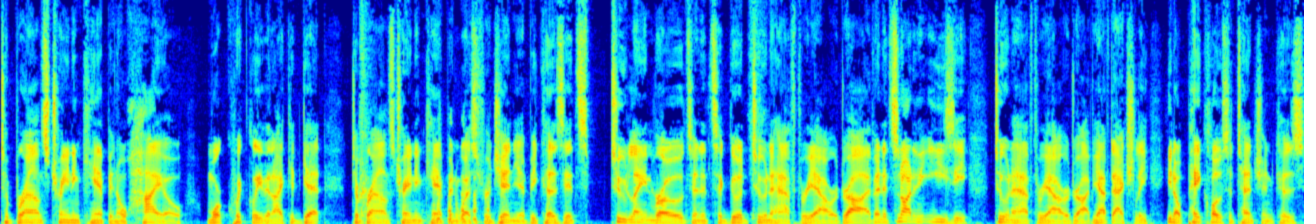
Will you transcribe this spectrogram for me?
to Brown's training camp in Ohio more quickly than I could get to Brown's training camp in West Virginia because it's two lane roads and it's a good two and a half, three hour drive. And it's not an easy two and a half, three hour drive. You have to actually, you know, pay close attention because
